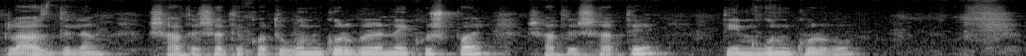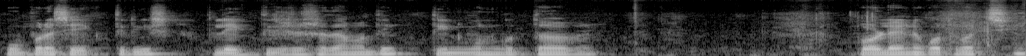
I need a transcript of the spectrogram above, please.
প্লাস দিলাম। সাথে সাথে কত গুণ করব? যেন একুশ পাই। সাথে সাথে তিন গুণ করব। উপরে আছে একত্রিশ। তাহলে একত্রিশের সাথে আমাদের তিন গুণ করতে হবে। পর লাইনে কত পাচ্ছি?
